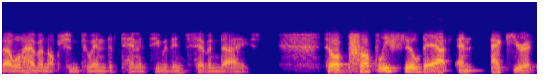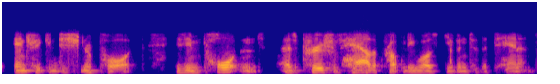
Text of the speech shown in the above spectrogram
they will have an option to end the tenancy within seven days. So a properly filled out and accurate entry condition report is important as proof of how the property was given to the tenant.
